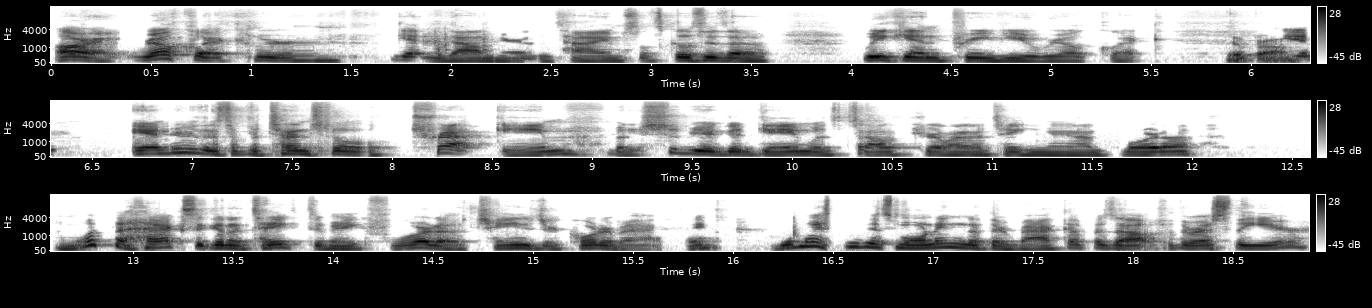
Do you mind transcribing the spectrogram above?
all right, real quick, we're getting down here in the time, so let's go through the weekend preview real quick. No problem. Andrew, there's a potential trap game, but it should be a good game with South Carolina taking on Florida. And what the heck's it going to take to make Florida change their quarterback? Didn't I see this morning that their backup is out for the rest of the year?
